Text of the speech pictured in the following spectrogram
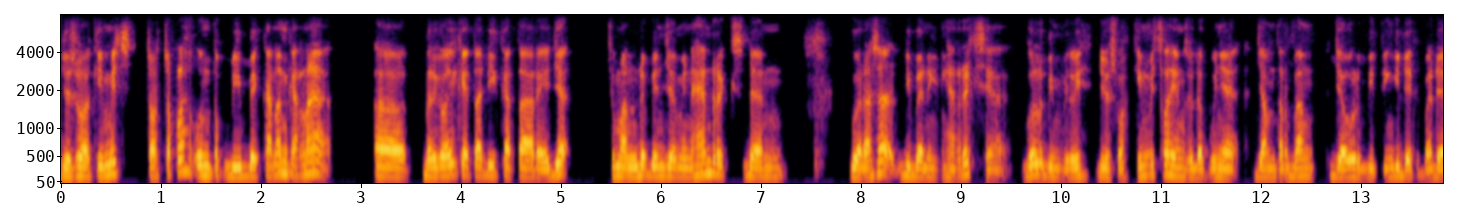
Joshua Kimmich cocok lah untuk di bek kanan karena eh, balik lagi kayak tadi kata Reja cuman ada Benjamin Hendricks dan gue rasa dibanding Hendricks ya gue lebih milih Joshua Kimmich lah yang sudah punya jam terbang jauh lebih tinggi daripada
